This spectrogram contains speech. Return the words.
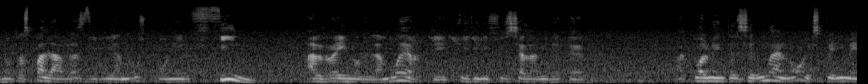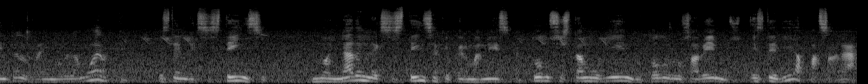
En otras palabras, diríamos poner fin al reino de la muerte y dirigirse a la vida eterna. Actualmente el ser humano experimenta el reino de la muerte, está en la existencia, no hay nada en la existencia que permanezca. Todo se está moviendo, todos lo sabemos. Este día pasará.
